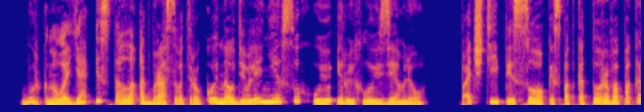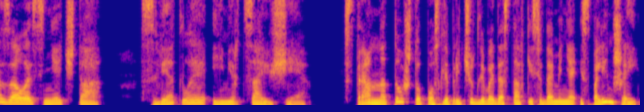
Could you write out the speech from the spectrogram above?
– буркнула я и стала отбрасывать рукой на удивление сухую и рыхлую землю. Почти песок, из-под которого показалось нечто светлое и мерцающее. Странно то, что после причудливой доставки сюда меня из Полиншей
